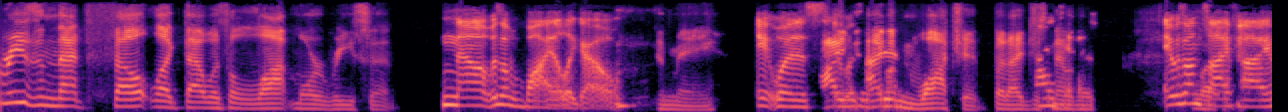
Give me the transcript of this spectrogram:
reason, that felt like that was a lot more recent No, it was a while ago. to me. It was. I, it was, I didn't watch it, but I just I know did. that. It was on What? Sci-Fi.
